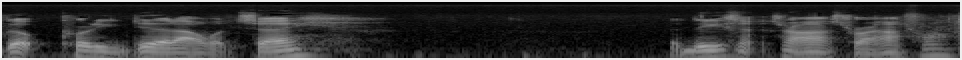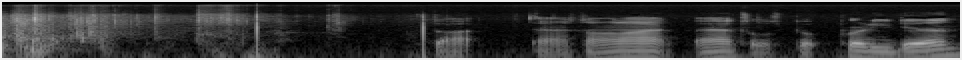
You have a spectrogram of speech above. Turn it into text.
built pretty good, I would say. A decent sized rifle. Stock, that's alright. That's was built pretty good.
